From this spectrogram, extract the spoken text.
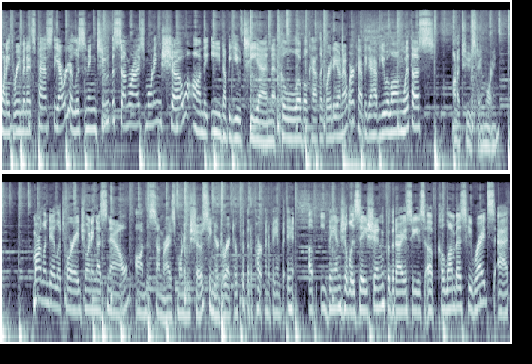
23 minutes past the hour. You're listening to the Son Rise Morning Show on the EWTN Global Catholic Radio Network. Happy to have you along with us on a Tuesday morning. Marlon De La Torre joining us now on the Son Rise Morning Show, Senior Director for the Department of Evangelization for the Diocese of Columbus. He writes at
